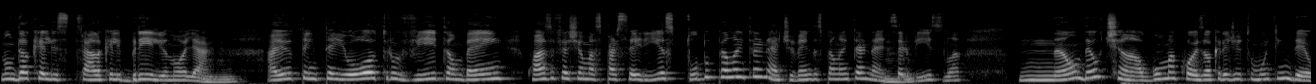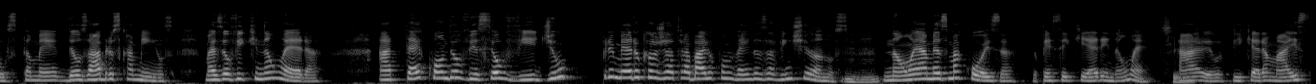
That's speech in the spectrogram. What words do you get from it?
não deu aquele estralo, aquele brilho no olhar. Uhum. Aí eu tentei outro, vi também, quase fechei umas parcerias, tudo pela internet, vendas pela internet, uhum. serviços lá. Não deu tchan, alguma coisa. Eu acredito muito em Deus também. Deus abre os caminhos. Mas eu vi que não era. Até quando eu vi seu vídeo, primeiro que eu já trabalho com vendas há 20 anos. Uhum. Não é a mesma coisa. Eu pensei que era e não é. Sim. Tá? Eu vi que era mais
